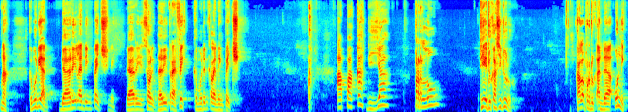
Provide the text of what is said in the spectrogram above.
Nah, kemudian dari landing page nih, dari sorry dari traffic kemudian ke landing page. Apakah dia perlu diedukasi dulu? Kalau produk Anda unik,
